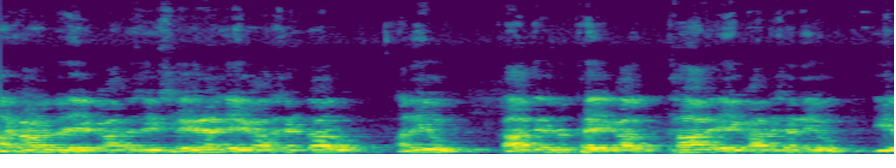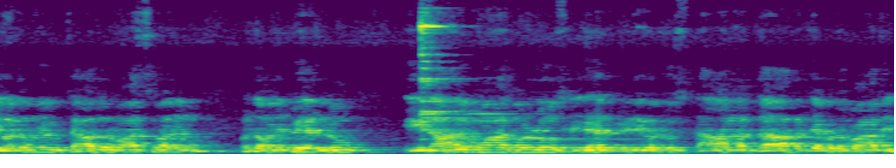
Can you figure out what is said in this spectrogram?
ఆషాఢ ఏకాదశి శయన ఏకాదశి అంటారు. అనియు కార్తీక శుద్ధ ఏకా ఏకాదశి అనియు. ఈ వ్రతములకు చాతుర్మాసం వ్రతమని పేర్లు ఈ నాలుగు మాసములలో శ్రీహరి పిడి వరకు స్నాన దాన జపతపాది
